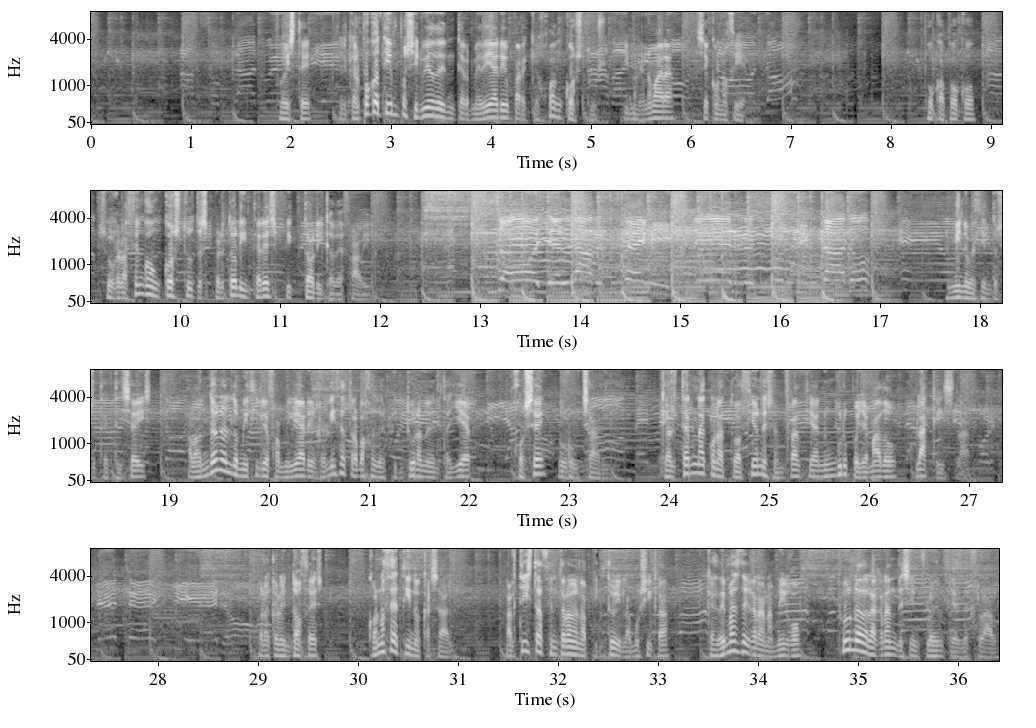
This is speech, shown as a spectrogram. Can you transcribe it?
Fue este el que al poco tiempo sirvió de intermediario para que Juan Costus y McNamara se conocieran. Poco a poco, su relación con Costus despertó el interés pictórico de Fabio. En 1976, abandona el domicilio familiar y realiza trabajos de pintura en el taller José Ruchari, que alterna con actuaciones en Francia en un grupo llamado Black Island. Por aquel entonces, conoce a Tino Casal, artista centrado en la pintura y la música, que además de gran amigo, fue una de las grandes influencias de Flavio.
